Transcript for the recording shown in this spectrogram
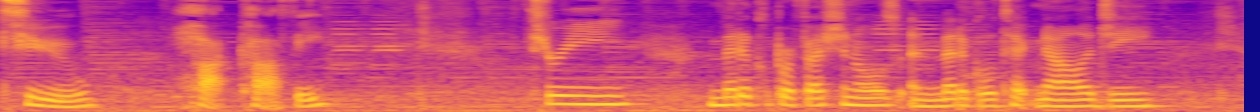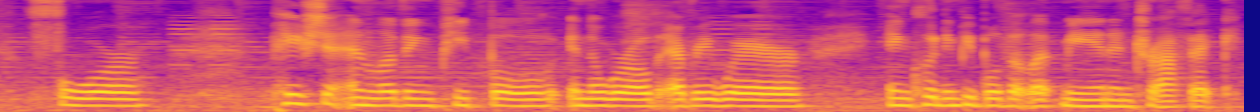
Two, hot coffee. Three, medical professionals and medical technology. Four, patient and loving people in the world everywhere, including people that let me in in traffic.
